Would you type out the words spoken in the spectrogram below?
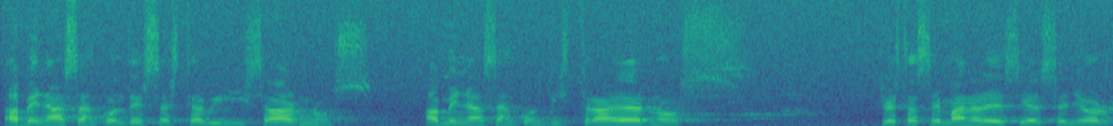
amenazan con desestabilizarnos, amenazan con distraernos. Yo esta semana le decía al Señor,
